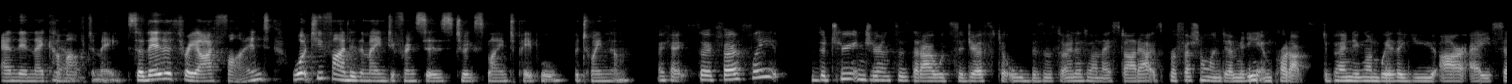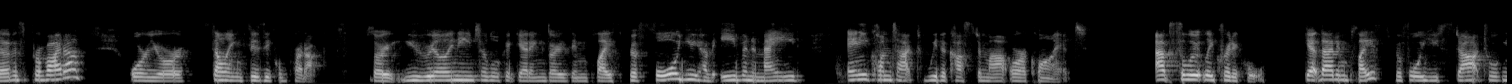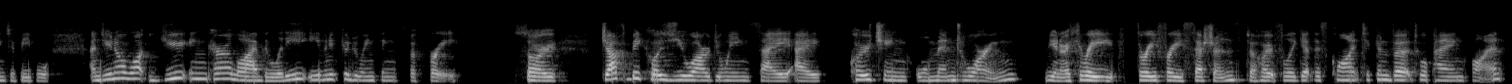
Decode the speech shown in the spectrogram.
and then they come yeah. after me so they're the three i find what do you find are the main differences to explain to people between them okay so firstly the two insurances that I would suggest to all business owners when they start out is professional indemnity and products, depending on whether you are a service provider or you're selling physical products. So you really need to look at getting those in place before you have even made any contact with a customer or a client. Absolutely critical. Get that in place before you start talking to people. And you know what? You incur liability even if you're doing things for free. So just because you are doing say a coaching or mentoring you know three three free sessions to hopefully get this client to convert to a paying client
